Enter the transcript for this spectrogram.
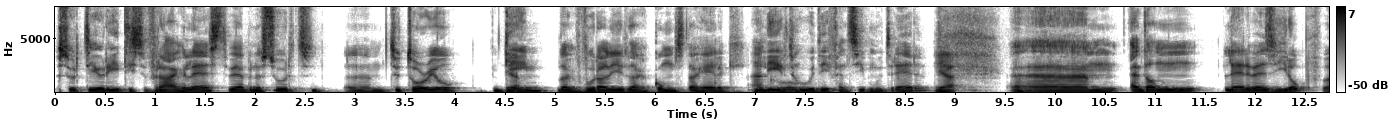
soort theoretische vragenlijst. We hebben een soort ehm, tutorial game. Dat je vooraleer dat je komt, dat je eigenlijk Ah, leert cool. hoe je defensief moet rijden. Ja. Ehm, en dan leiden wij ze hierop. eh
